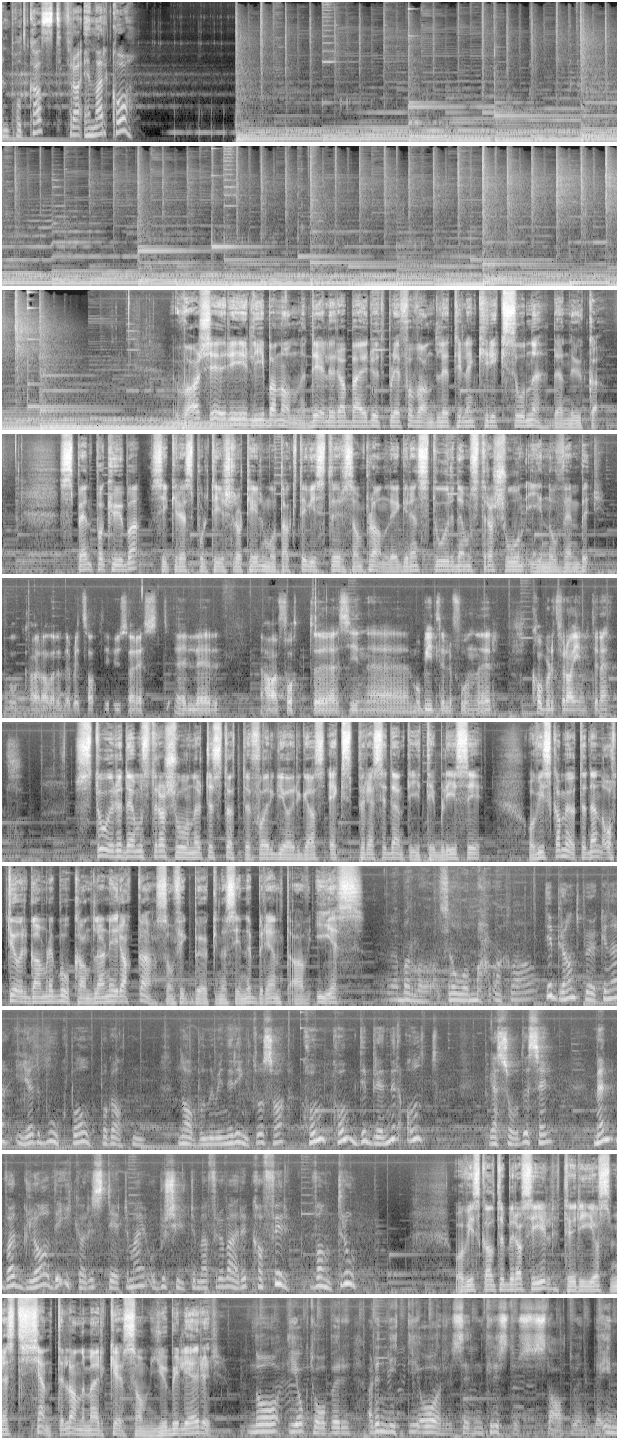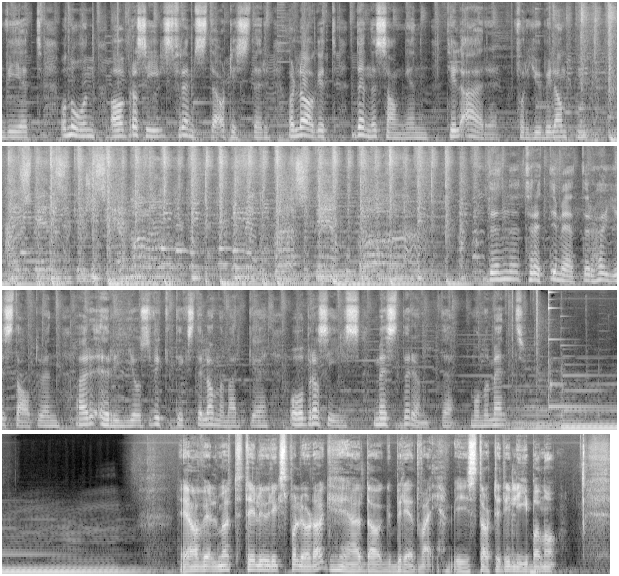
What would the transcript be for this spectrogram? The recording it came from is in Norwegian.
En podkast fra NRK. Hva skjer i Libanon? Deler av Beirut ble forvandlet til en krigssone denne uka. Spent på Cuba, sikkerhetspolitiet slår til mot aktivister som planlegger en stor demonstrasjon i november. Folk har allerede blitt satt i husarrest eller har fått eh, sine mobiltelefoner koblet fra internett. Store demonstrasjoner til støtte for Georgias ekspresident i Tiblisi. Og vi skal møte den 80 år gamle bokhandleren i Raqqa som fikk bøkene sine brent av IS. De brant bøkene i et bokboll på gaten. Naboene mine ringte og sa 'kom, kom, de brenner alt'. Jeg så det selv, men var glad de ikke arresterte meg og beskyldte meg for å være kaffer, vantro. Og vi skal til Brasil, til Rios mest kjente landemerke, som jubilerer. Nå i oktober er det 90 år siden Kristus-statuen ble innviet, og noen av Brasils fremste artister har laget denne sangen til ære for jubilanten. Den 30 meter høye statuen er Rios viktigste landemerke og Brasils mest berømte monument. Ja, vel møtt til Urix på lørdag. Jeg er Dag Bredvei. Vi starter i Libanon.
